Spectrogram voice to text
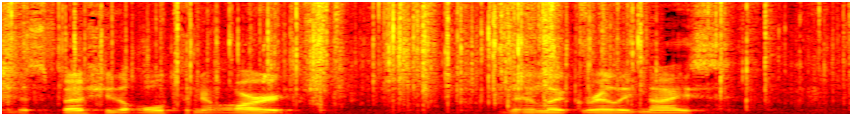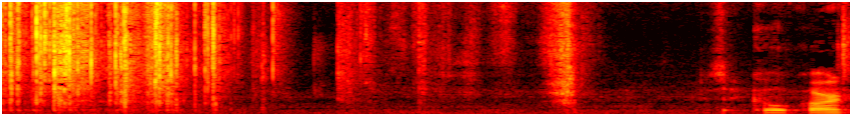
and especially the alternate art. They look really nice. Gold card.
